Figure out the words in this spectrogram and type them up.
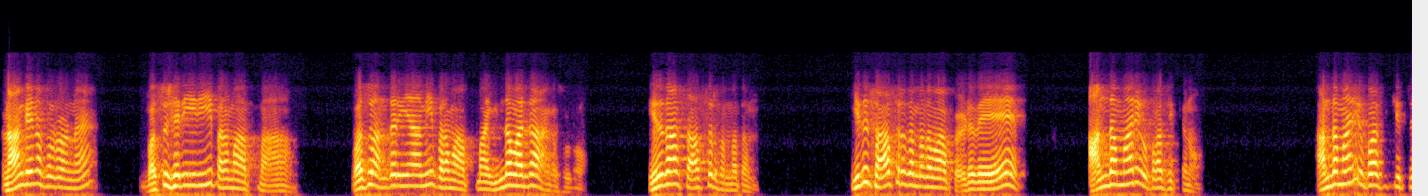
நாங்க என்ன சொல்றோம்னா வசு சரீரி பரமாத்மா வசு அந்தர்யாமி பரமாத்மா இந்த மாதிரி தான் நாங்க சொல்றோம். இதுதான் சாஸ்திர சம்மதம். இது சாஸ்திர சம்மதமா போயிடவே அந்த மாதிரி உபாசிக்கணும். அந்த மாதிரி உபாசிக்கச்ச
